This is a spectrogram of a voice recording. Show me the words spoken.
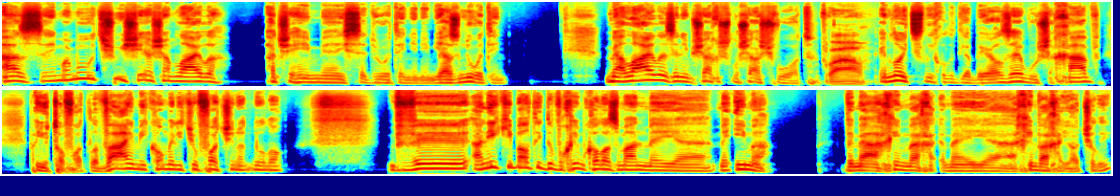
אז הם אמרו שהוא יישאר שם לילה, עד שהם אה, יסדרו את העניינים, יאזנו את העניינים. מהלילה זה נמשך שלושה שבועות. וואו. הם לא הצליחו להתגבר על זה, והוא שכב, והיו תופעות לוואי מכל מיני תרופות שנתנו לו. ואני קיבלתי דיווחים כל הזמן מ- מאימא ומהאחים והאח- מהאחים והאחיות שלי.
